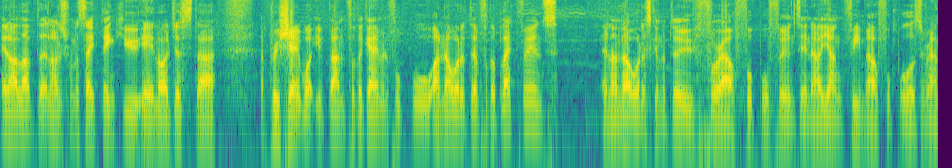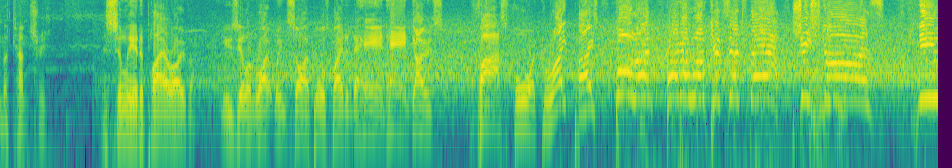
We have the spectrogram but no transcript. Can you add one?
And I loved it. And I just want to say thank you. And I just uh, appreciate what you've done for the game in football. I know what it did for the Black Ferns. And I know what it's going to do for our football ferns and our young female footballers around the country. And Finley had a player over. New Zealand right wing side, ball's played into hand. Hand goes fast forward. Great pace. Ball in. Hannah Wilkinson's there. She scores. New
